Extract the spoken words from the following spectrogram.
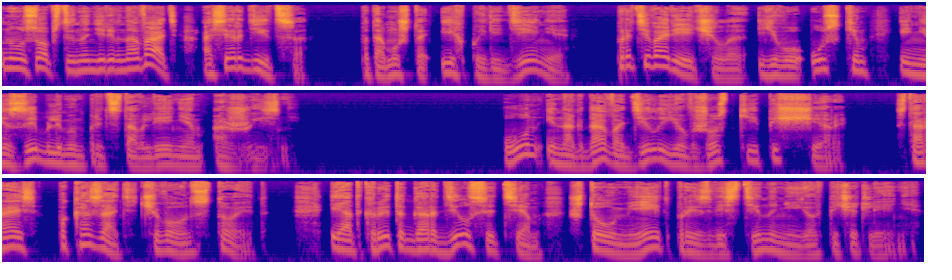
Ну, собственно, не ревновать, а сердиться, потому что их поведение противоречило его узким и незыблемым представлениям о жизни. Ун иногда водил ее в жесткие пещеры, стараясь показать, чего он стоит, и открыто гордился тем, что умеет произвести на нее впечатление.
